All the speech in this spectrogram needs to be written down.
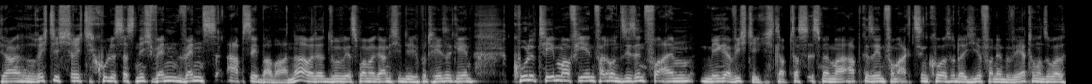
ja, richtig, richtig cool ist das nicht, wenn es absehbar war. Ne? Aber jetzt wollen wir gar nicht in die Hypothese gehen. Coole Themen auf jeden Fall und sie sind vor allem mega wichtig. Ich glaube, das ist mir mal abgesehen vom Aktienkurs oder hier von den Bewertungen und sowas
